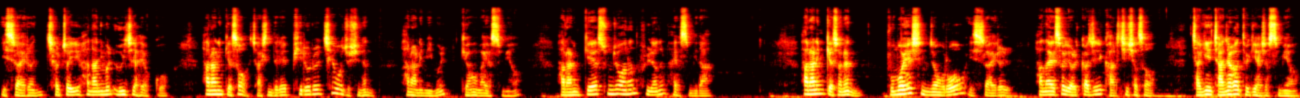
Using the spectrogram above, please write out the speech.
이스라엘은 철저히 하나님을 의지하였고 하나님께서 자신들의 필요를 채워주시는 하나님임을 경험하였으며 하나님께 순종하는 훈련을 하였습니다. 하나님께서는 부모의 심정으로 이스라엘을 하나에서 열까지 가르치셔서 자기 자녀가 되게 하셨으며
